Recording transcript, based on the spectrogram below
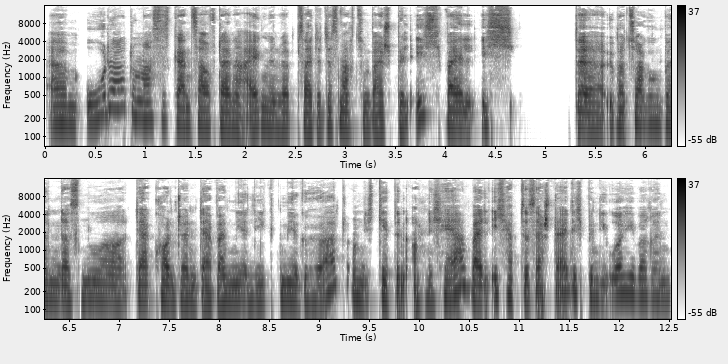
Ähm, oder du machst das Ganze auf deiner eigenen Webseite. Das macht zum Beispiel ich, weil ich der Überzeugung bin, dass nur der Content, der bei mir liegt, mir gehört und ich gebe den auch nicht her, weil ich habe das erstellt, ich bin die Urheberin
